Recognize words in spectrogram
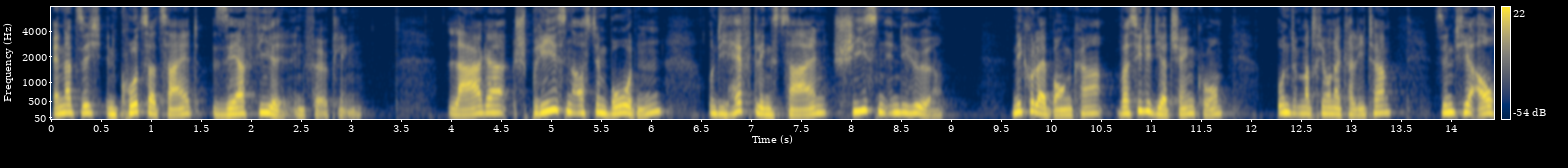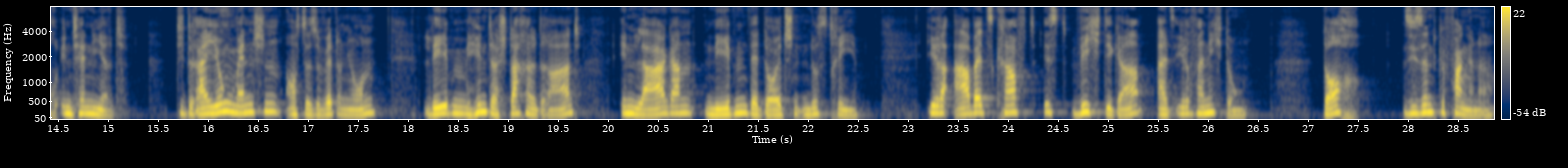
ändert sich in kurzer Zeit sehr viel in Völklingen. Lager sprießen aus dem Boden und die Häftlingszahlen schießen in die Höhe. Nikolai Bonka, Wassili Djatschenko und Matriona Kalita sind hier auch interniert. Die drei jungen Menschen aus der Sowjetunion leben hinter Stacheldraht in Lagern neben der deutschen Industrie. Ihre Arbeitskraft ist wichtiger als ihre Vernichtung. Doch sie sind Gefangene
